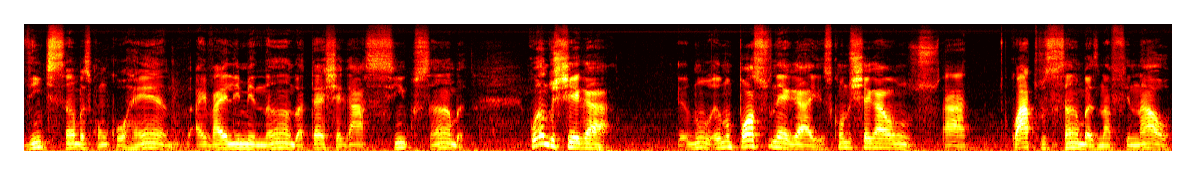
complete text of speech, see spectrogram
20 sambas concorrendo, aí vai eliminando até chegar a cinco sambas. Quando chega eu não, eu não posso negar isso. Quando chega a uns a quatro sambas na final,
